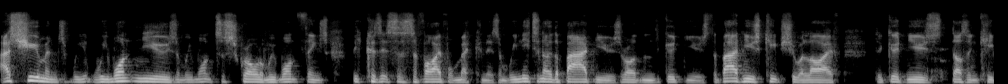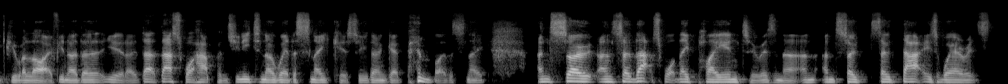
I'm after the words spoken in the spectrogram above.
as humans we we want news and we want to scroll and we want things because it's a survival mechanism. We need to know the bad news rather than the good news. The bad news keeps you alive. The good news doesn't keep you alive. You know the you know that that's what happens. You need to know where the snake is so you don't get pinned by the snake. And so and so that's what they play into isn't it? And and so so that is where it's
